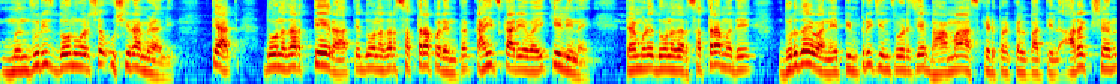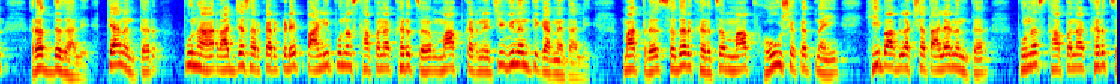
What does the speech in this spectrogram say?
मंजुरीच दोन वर्ष उशिरा मिळाली. त्यात दोन हजार तेरा ते दोन हजार सतरापर्यंत काहीच कार्यवाही केली नाही. त्यामुळे दोन हजार सतरामध्ये दुर्दैवाने पिंपरी चिंचवडचे भामा आसखेड प्रकल्पातील आरक्षण रद्द झाले. त्यानंतर पुन्हा राज्य सरकारकडे पाणी पुनर्स्थापना खर्च माफ करण्याची विनंती करण्यात आली. मात्र सदर खर्च माफ होऊ शकत नाही ही बाब लक्षात आल्यानंतर पुनर्स्थापना खर्च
